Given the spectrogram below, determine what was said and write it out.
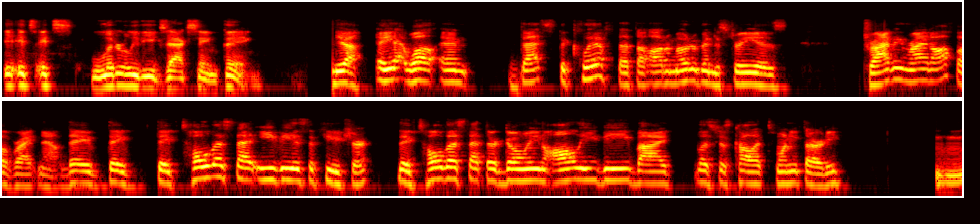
it's it's literally the exact same thing. Yeah, yeah. Well, and that's the cliff that the automotive industry is driving right off of right now. They've they've they've told us that EV is the future. They've told us that they're going all EV by let's just call it 2030. Mm-hmm.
